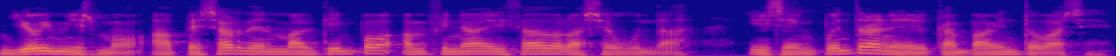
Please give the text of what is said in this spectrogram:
y hoy mismo, a pesar del mal tiempo, han finalizado la segunda y se encuentran en el campamento base.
